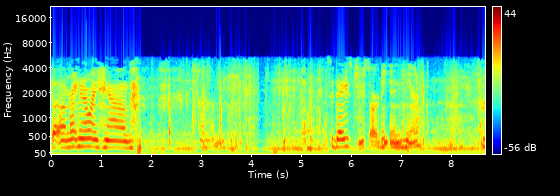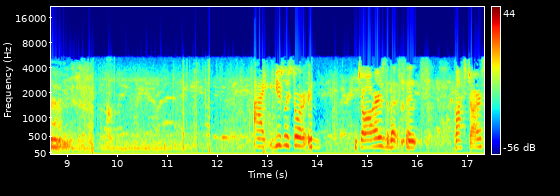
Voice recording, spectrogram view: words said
But um, right now I have um, today's juice already in here. Um, I usually store in jars, but since glass jars,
